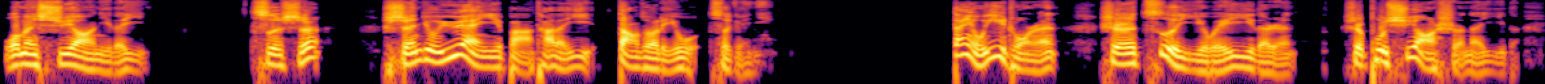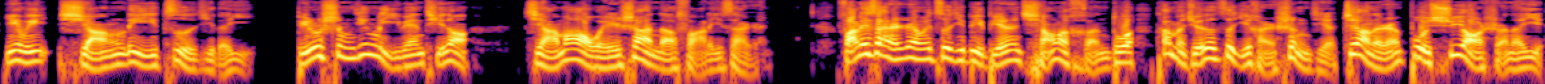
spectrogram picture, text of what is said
我们需要你的义。此时，神就愿意把他的义当做礼物赐给你。但有一种人是自以为义的人，是不需要神的义的，因为想立自己的义。比如圣经里边提到假冒伪善的法利赛人，法利赛人认为自己比别人强了很多，他们觉得自己很圣洁。这样的人不需要神的义，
